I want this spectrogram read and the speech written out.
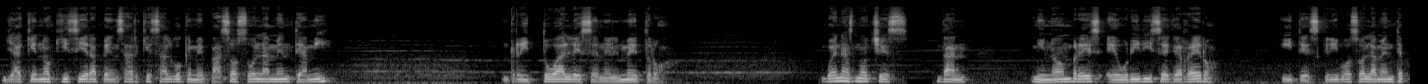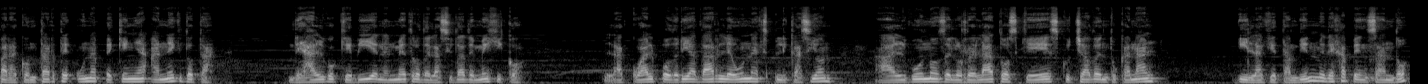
ya que no quisiera pensar que es algo que me pasó solamente a mí. Rituales en el metro. Buenas noches, Dan. Mi nombre es Eurídice Guerrero y te escribo solamente para contarte una pequeña anécdota de algo que vi en el metro de la Ciudad de México, la cual podría darle una explicación a algunos de los relatos que he escuchado en tu canal y la que también me deja pensando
